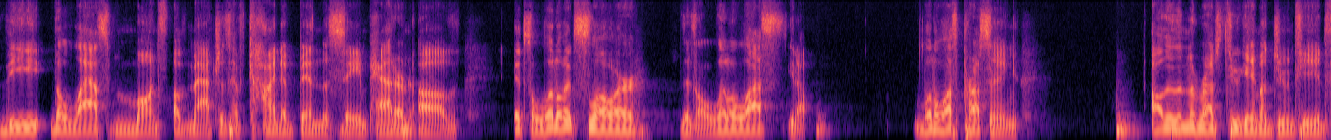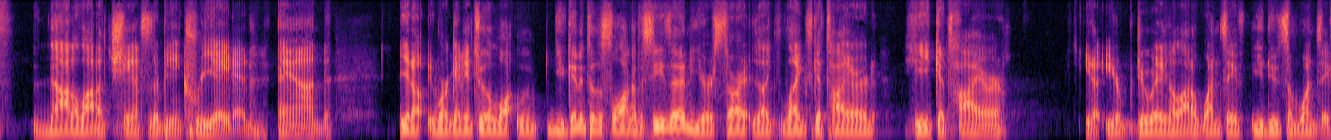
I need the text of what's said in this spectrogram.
the the last month of matches have kind of been the same pattern of it's a little bit slower, there's a little less, you know, little less pressing. Other than the Revs 2 game on Juneteenth, not a lot of chances are being created. And, you know, we're getting to a lot. You get into the slog of the season, you're starting, like, legs get tired, heat gets higher. You know, you're doing a lot of Wednesday, you do some Wednesday,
